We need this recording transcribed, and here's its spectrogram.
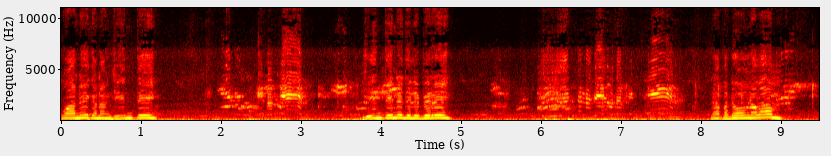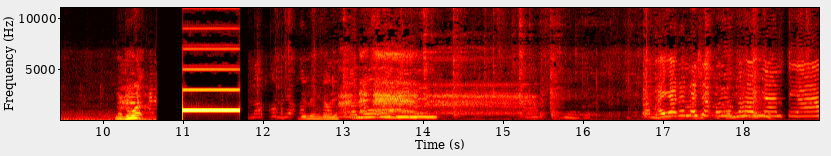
kuane ka ng GNT. GNT na delivery. Na padong na ma'am. Nagawa. Diling gali. Ayan na na siya ko yung gahan niya, ante ah.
